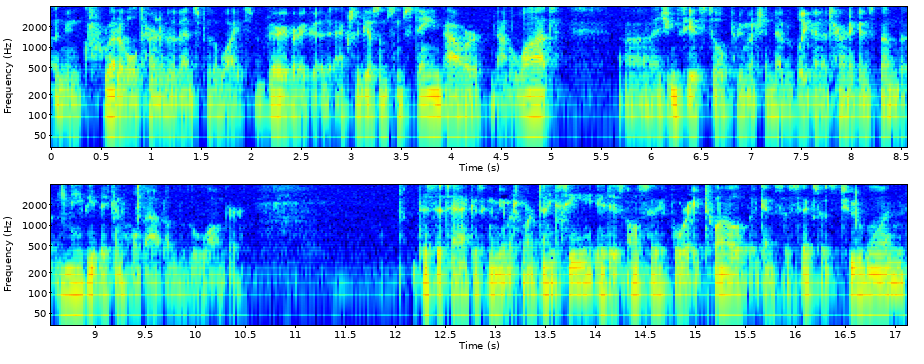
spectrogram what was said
an incredible turn of events for the Whites. Very, very good. Actually gives them some staying power, not a lot. Uh, as you can see, it's still pretty much inevitably going to turn against them, but maybe they can hold out a little longer. This attack is going to be much more dicey. It is also a 4-8-12 against a 6, so it's 2 to 1.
